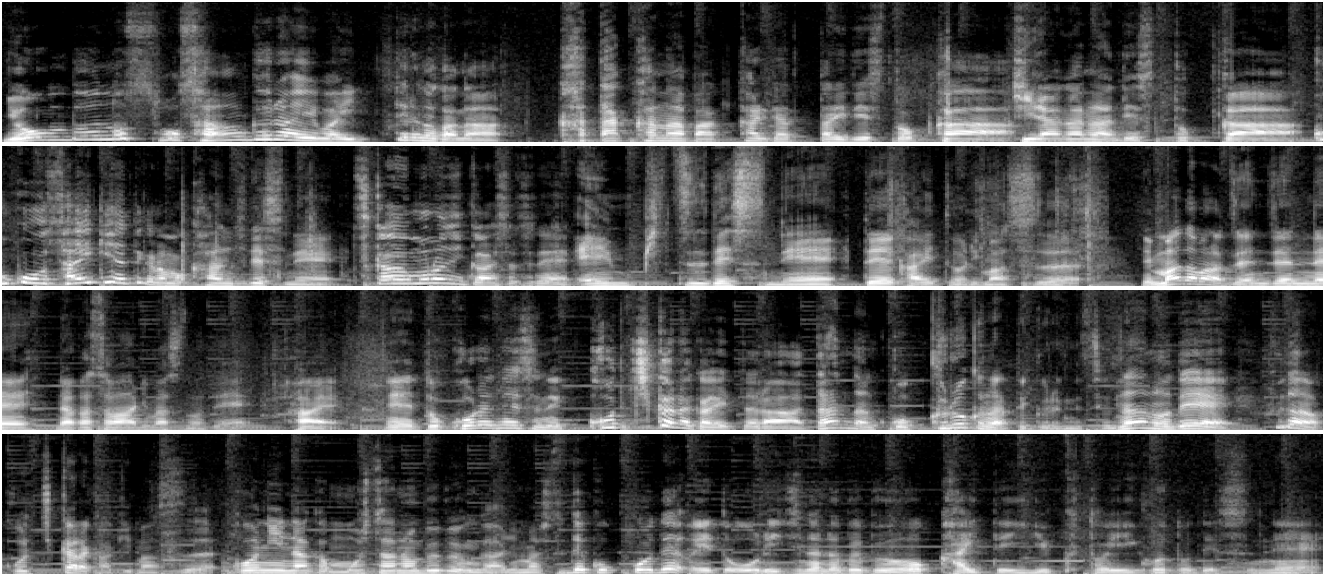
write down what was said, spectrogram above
4分の3ぐらいはいってるのかなカタカナばっかりだったりですとか、ひらがなですとか、ここ最近やってからも漢字ですね。使うものに関してはですね、鉛筆ですね。で書いております。でまだまだ全然ね、長さはありますので、はい。えっ、ー、と、これですね、こっちから書いたら、だんだんこう黒くなってくるんですよ。なので、普段はこっちから書きます。ここになんか模写の部分がありまして、で、ここで、えっ、ー、と、オリジナル部分を書いていくということですね。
